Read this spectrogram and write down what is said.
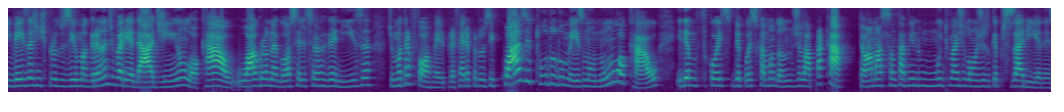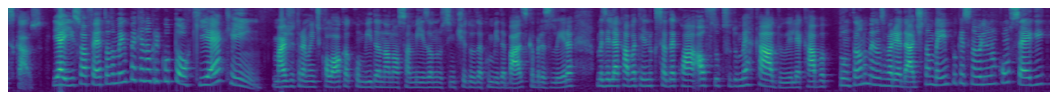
em vez da gente produzir uma grande variedade em um local, o agronegócio ele se organiza de uma outra forma, ele prefere produzir quase tudo do mesmo num local e depois, ficar mandando de lá para cá. Então a maçã está vindo muito mais longe do que precisaria nesse caso. E aí isso afeta também o pequeno agricultor, que é quem majoritariamente coloca comida na nossa mesa no sentido da comida básica brasileira, mas ele acaba tendo que se adequar ao fluxo do mercado. Ele acaba plantando menos variedade também, porque senão ele não consegue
